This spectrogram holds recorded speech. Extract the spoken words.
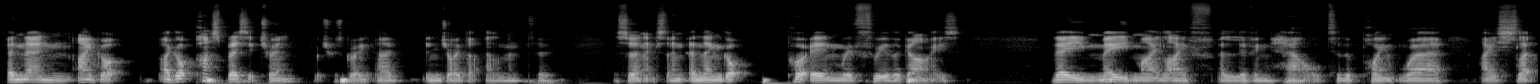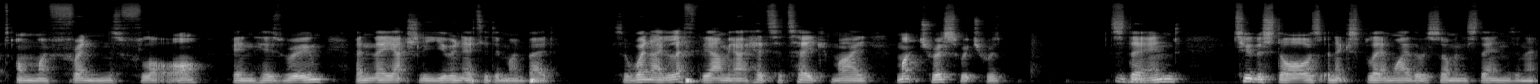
And then I got I got past basic training, which was great. I enjoyed that element to a certain extent, and then got put in with three other guys. They made my life a living hell to the point where I slept on my friend's floor in his room, and they actually urinated in my bed. So when I left the army, I had to take my mattress, which was mm-hmm. stained, to the stores and explain why there was so many stains in it.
